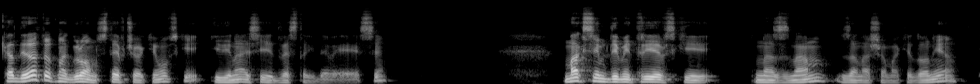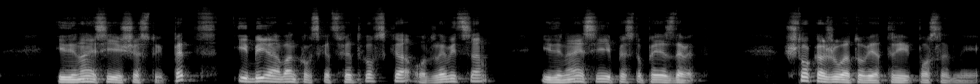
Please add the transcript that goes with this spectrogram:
кандидатот на Гром, Стефчо Акимовски, 11.290, Максим Димитриевски, на знам за наша Македонија 11.605 и Билјана Ванковска Цветковска од Левица 11.559. Што кажуваат овие три последни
